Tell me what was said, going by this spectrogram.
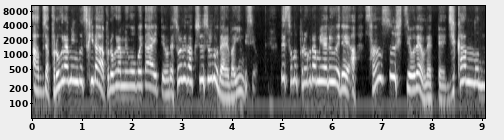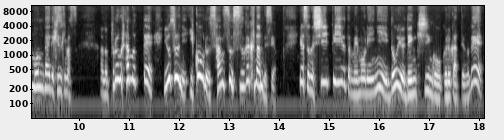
あ、じゃあプログラミング好きだ、プログラミングを覚えたいっていうので、それで学習するのであればいいんですよ。で、そのプログラムやる上で、あ、算数必要だよねって、時間の問題で気づきます。あの、プログラムって、要するにイコール算数数学なんですよ。要はその CPU とメモリーにどういう電気信号を送るかっていうので、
